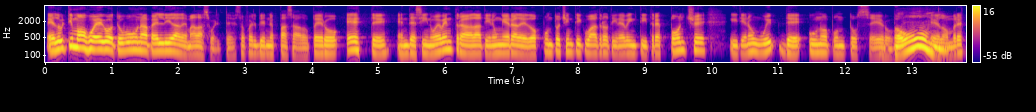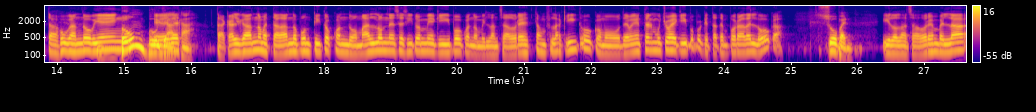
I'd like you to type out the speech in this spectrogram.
el último juego tuvo una pérdida de mala suerte. Eso fue el viernes pasado. Pero este, en 19 entradas, tiene un ERA de 2.84, tiene 23 ponches y tiene un whip de 1.0. Boom. El hombre está jugando bien. Boom, Él buyaca. Está cargando, me está dando puntitos cuando más los necesito en mi equipo, cuando mis lanzadores están flaquitos, como deben estar muchos equipos, porque esta temporada es loca. Súper. Y los lanzadores, en verdad,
